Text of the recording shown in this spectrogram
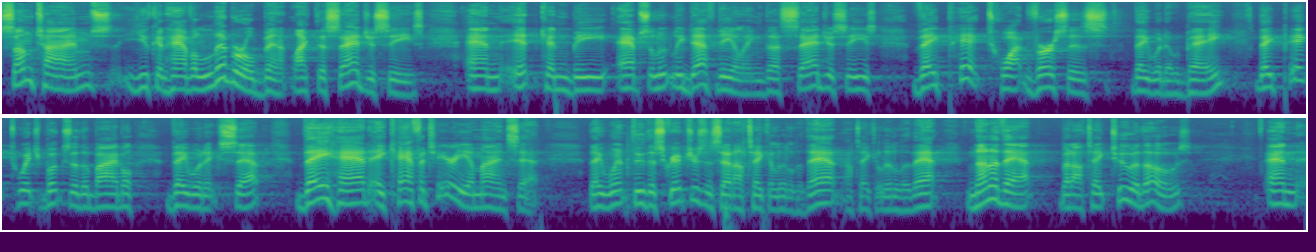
Sometimes you can have a liberal bent like the Sadducees, and it can be absolutely death dealing. The Sadducees, they picked what verses they would obey, they picked which books of the Bible they would accept. They had a cafeteria mindset. They went through the scriptures and said, I'll take a little of that, I'll take a little of that, none of that, but I'll take two of those. And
